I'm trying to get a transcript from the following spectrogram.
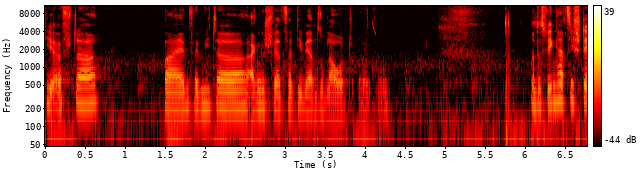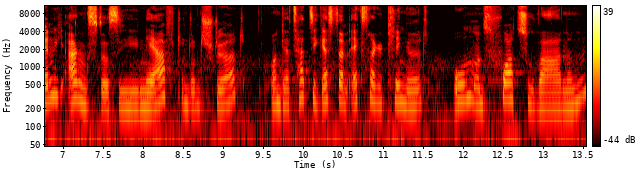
die öfter beim Vermieter angeschwärzt hat, die wären so laut oder so. Und deswegen hat sie ständig Angst, dass sie nervt und uns stört. Und jetzt hat sie gestern extra geklingelt, um uns vorzuwarnen,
